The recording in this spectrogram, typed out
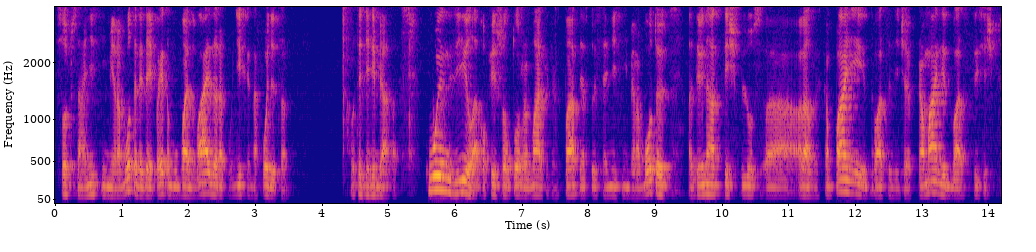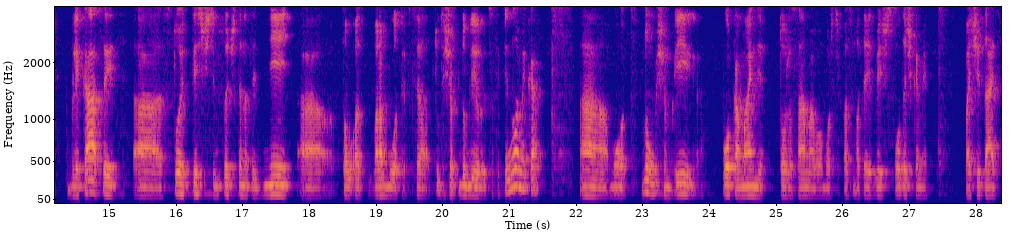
собственно, они с ними работали, да, и поэтому в адвайзерах у них и находится вот эти ребята. CoinZilla, official тоже маркетинг партнер, то есть они с ними работают. 12 тысяч плюс а, разных компаний, 21 человек в команде, 20 тысяч публикаций, а, стоит 1714 дней а, работы в целом. Тут еще дублируется токеномика. А, вот. Ну, в общем, и по команде то же самое вы можете посмотреть вещи с фоточками, почитать,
